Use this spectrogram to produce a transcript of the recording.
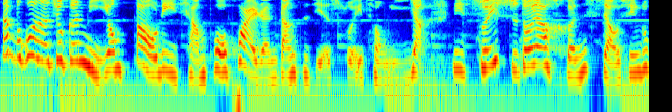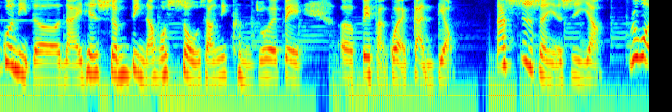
那不过呢，就跟你用暴力强迫坏人当自己的随从一样，你随时都要很小心。如果你的哪一天生病然后受伤，你可能就会被呃被反过来干掉。那式神也是一样，如果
